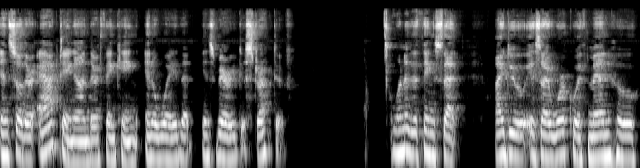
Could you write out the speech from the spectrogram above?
And so they're acting on their thinking in a way that is very destructive. One of the things that I do is I work with men who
